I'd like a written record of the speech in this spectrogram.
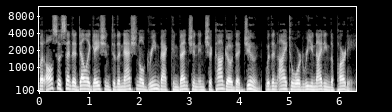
but also sent a delegation to the National Greenback Convention in Chicago that June, with an eye toward reuniting the party.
